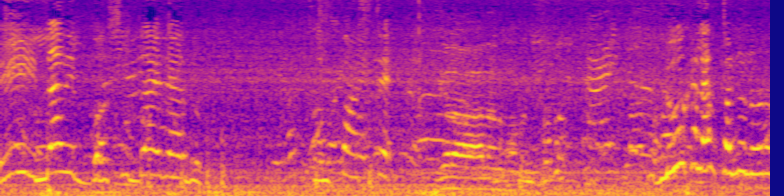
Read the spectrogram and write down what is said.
ಏ ಇಲ್ಲ ರೀ ಬಸ್ ಉದ್ದ ಇದೆ ಅದು. ಸ್ವಲ್ಪ ಅಷ್ಟೇ. ಬ್ಲೂ ಕಲರ್ ಕಣ್ಣು ನೋಡು.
